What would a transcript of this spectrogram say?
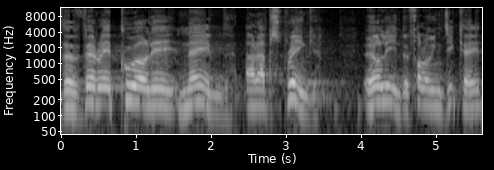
the very poorly named Arab Spring early in the following decade,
